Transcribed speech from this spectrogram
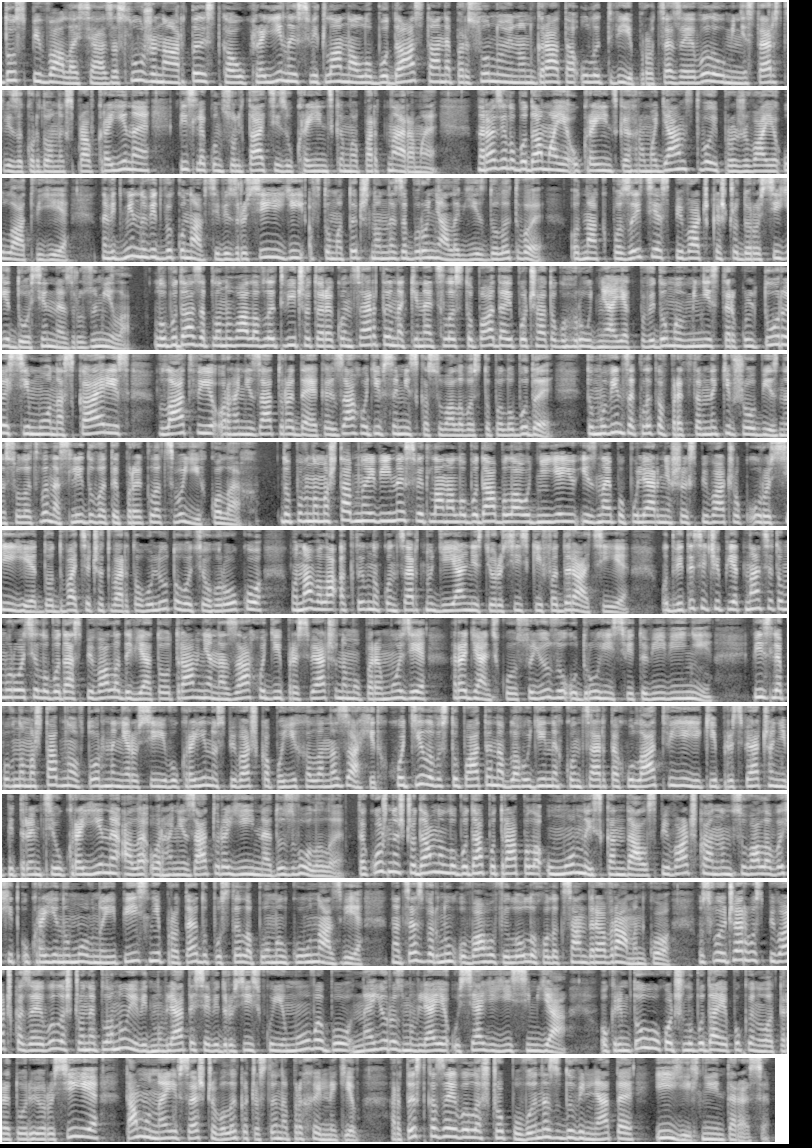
Доспівалася заслужена артистка України Світлана Лобода стане персоною нон-грата у Литві. Про це заявили у міністерстві закордонних справ країни після консультацій з українськими партнерами. Наразі Лобода має українське громадянство і проживає у Латвії. На відміну від виконавців із Росії, їй автоматично не забороняли в'їзд до Литви. Однак позиція співачки щодо Росії досі не зрозуміла. Лобода запланувала в Литві чотири концерти на кінець листопада і початок грудня. Як повідомив міністр культури Сімона Скайріс, в Латвії організатори деяких заходів самі скасували виступи Лобуди. Тому він закликав представників шоу-бізнесу Литви наслідувати приклад своїх колег. До повномасштабної війни Світлана Лобода була однією із найпопулярніших співачок у Росії. До 24 лютого цього року вона вела активну концертну діяльність у Російській Федерації. У 2015 році Лобода співала 9 травня на заході, присвяченому перемозі радянського союзу у Другій світовій війні. Після повномасштабного вторгнення Росії в Україну співачка поїхала на захід. Хотіла виступати на благодійних концертах у Латвії, які присвячені підтримці України, але організатори їй не дозволили. Також нещодавно Лобода потрапила у мовний скандал. Співачка анонсувала вихід україномовної пісні, проте допустила помилку у назві. На це звернув увагу філолог Олександр Авраменко. У свою чергу співачка заявила, що не планує відмовлятися від російської мови, бо нею розмовляє уся її сім'я. Окрім того, хоч Лобода і покинула територію Росії, там у неї все ще велика частина прихильників. Артистка заявила, що повинна задовільняти і їхні інтереси.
